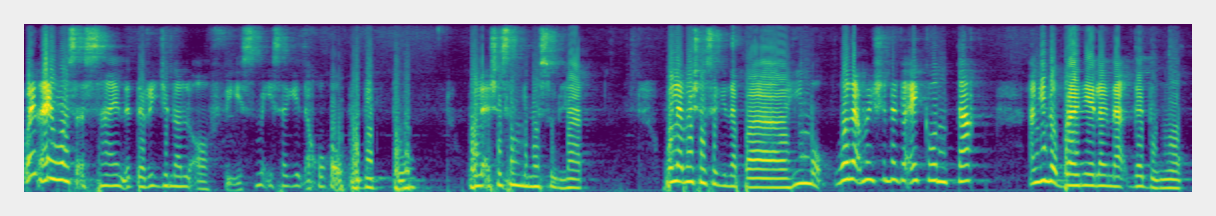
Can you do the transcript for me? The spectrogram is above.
When I was assigned at the regional office, may isagid ako kaupo dito. Wala siya sa ginasulat. Wala man siya sa ginapahimo. Wala man siya nag-eye contact. Ang ginobra niya lang na gadungok.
